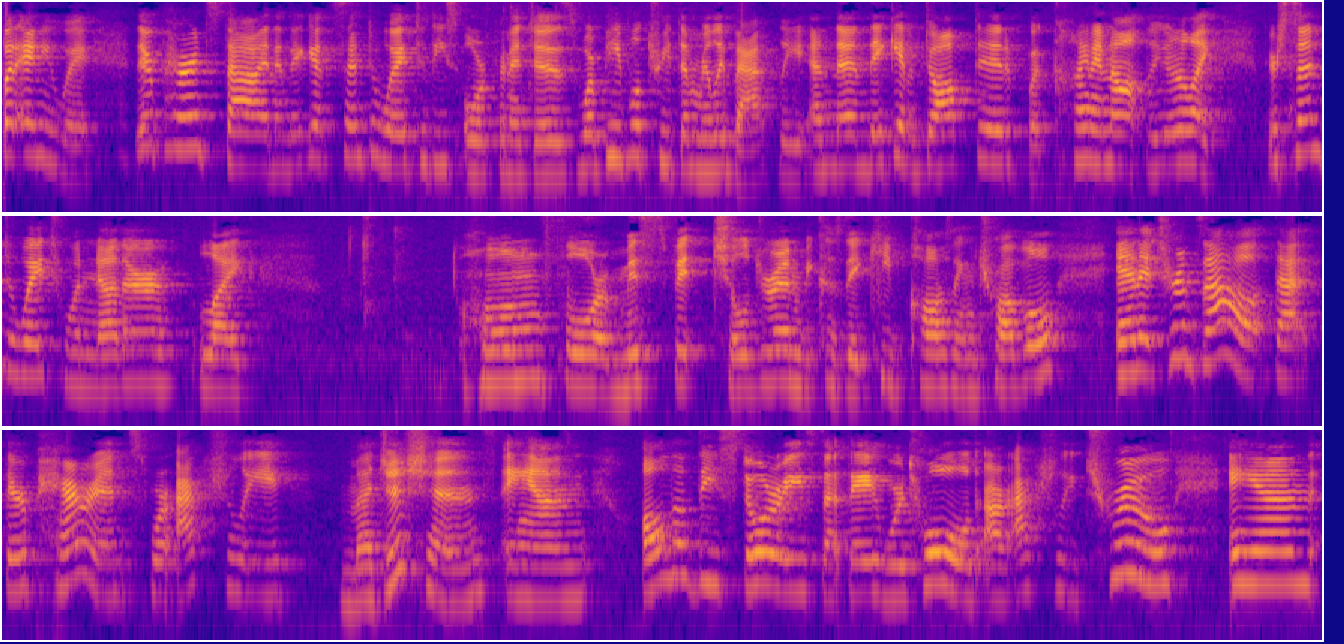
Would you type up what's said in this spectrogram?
But anyway, their parents died and they get sent away to these orphanages where people treat them really badly and then they get adopted but kind of not. They're like, they're sent away to another like home for misfit children because they keep causing trouble. And it turns out that their parents were actually magicians and all of these stories that they were told are actually true and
